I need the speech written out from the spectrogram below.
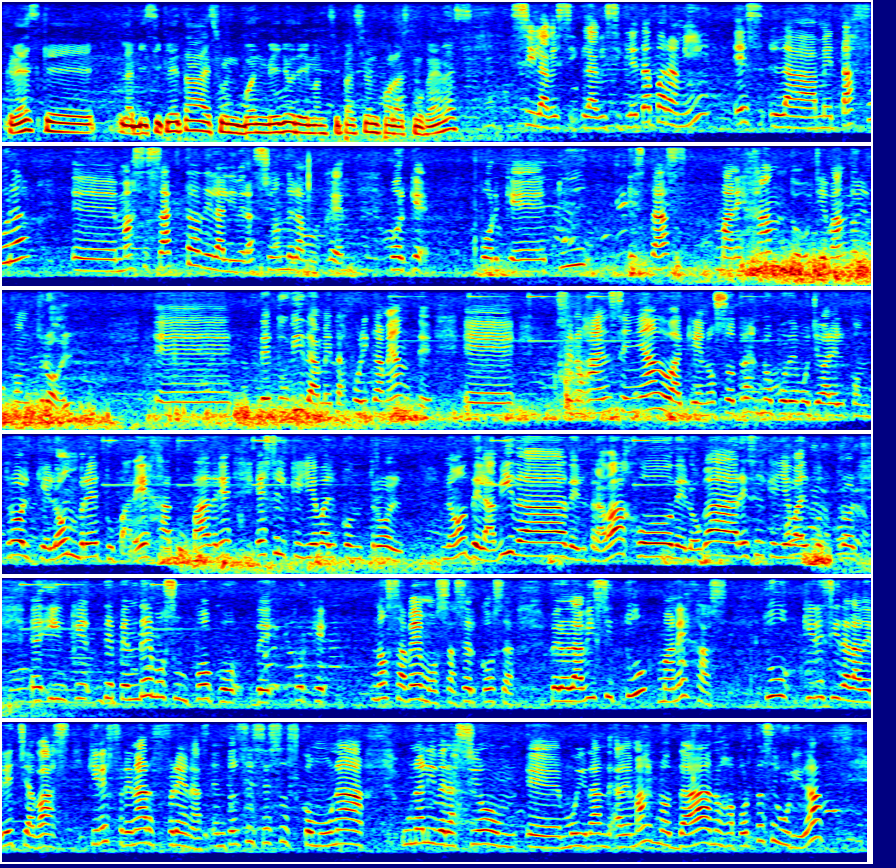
¿crees que la bicicleta es un buen medio de emancipación por las mujeres? Sí, la, bicicleta para mí es la metáfora eh, más exacta de la liberación de la mujer. ¿Por qué? Porque tú estás manejando, llevando el control eh, de tu vida metafóricamente. Eh, se nos ha enseñado a que nosotras no podemos llevar el control, que el hombre, tu pareja, tu padre, es el que lleva el control ¿no? de la vida, del trabajo, del hogar, es el que lleva el control. Eh, y que dependemos un poco de, porque no sabemos hacer cosas, pero la bici tú manejas. Tú quieres ir a la derecha, vas, quieres frenar, frenas. Entonces eso es como una, una liberación eh, muy grande. Además nos da, nos aporta seguridad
